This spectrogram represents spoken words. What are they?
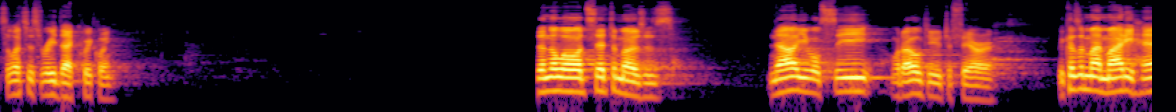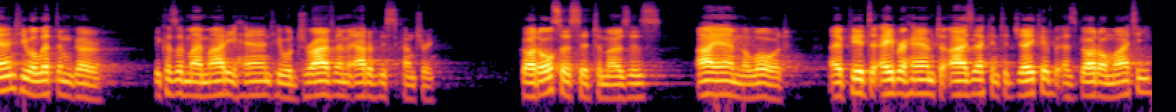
So let's just read that quickly. Then the Lord said to Moses, Now you will see what I will do to Pharaoh. Because of my mighty hand, he will let them go. Because of my mighty hand, he will drive them out of this country. God also said to Moses, I am the Lord. I appeared to Abraham, to Isaac, and to Jacob as God Almighty,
